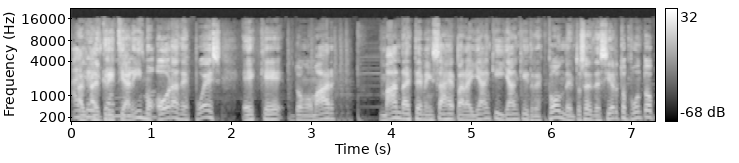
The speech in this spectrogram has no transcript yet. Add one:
al, al cristianismo. Horas después es que Don Omar manda este mensaje para Yankee y Yankee responde. Entonces, de cierto punto,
